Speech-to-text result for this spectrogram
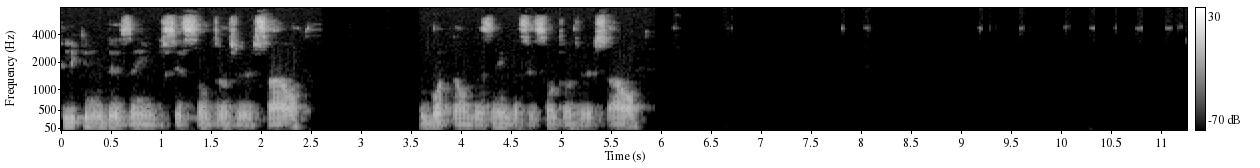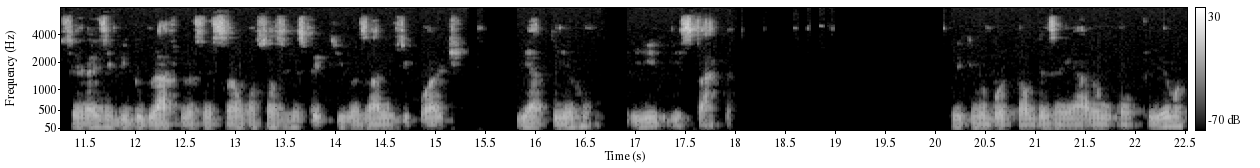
Clique no desenho de seção transversal, no botão Desenho da seção transversal. Será exibido o gráfico da seção com suas respectivas áreas de corte e aterro e estaca. Clique no botão Desenhar ou Confirma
